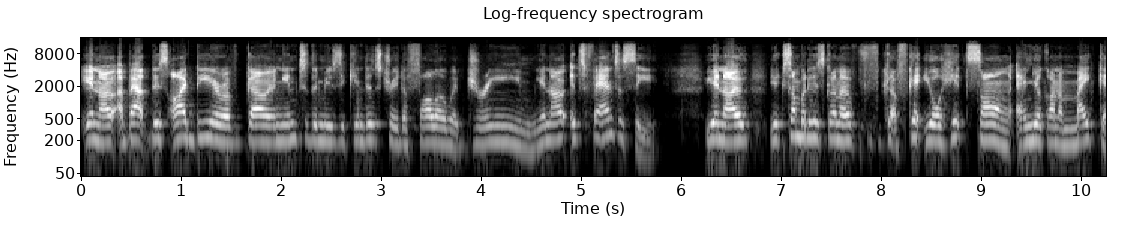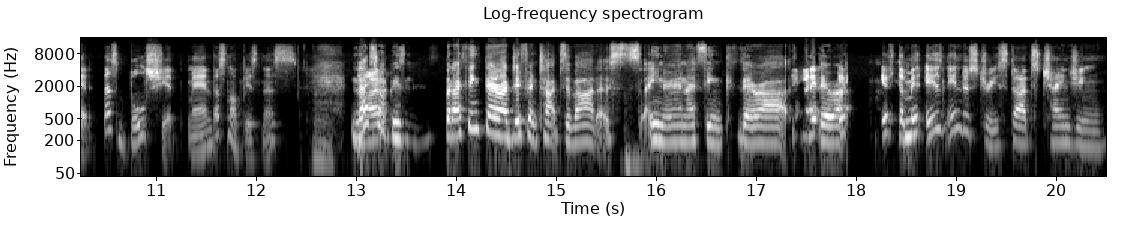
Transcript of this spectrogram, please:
you know, about this idea of going into the music industry to follow a dream. You know, it's fantasy. You know, somebody's going to get your hit song and you're going to make it. That's bullshit, man. That's not business. Mm. That's know? not business. But I think there are different types of artists, you know, and I think there are. If, there are. If, if the industry starts changing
